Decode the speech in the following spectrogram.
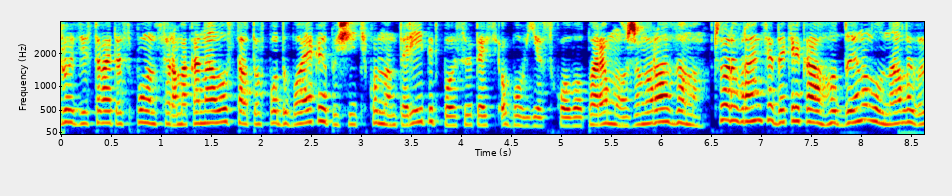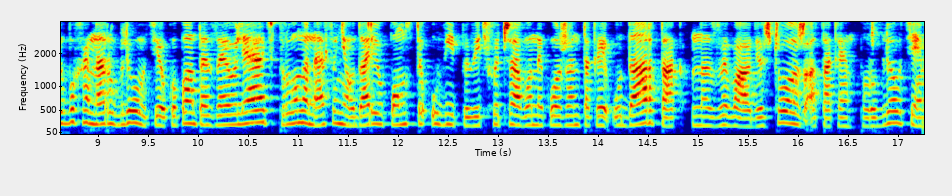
Друзі, ставайте спонсорами каналу, ставте вподобайки, пишіть коментарі, підписуйтесь обов'язково. Переможемо разом. Вчора вранці декілька годин лунали вибухи на Рубльовці. Окупанти заявляють про нанесення ударів помсти у відповідь. Хоча вони кожен такий удар так називають. Що ж, атаки по Рубльовці.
